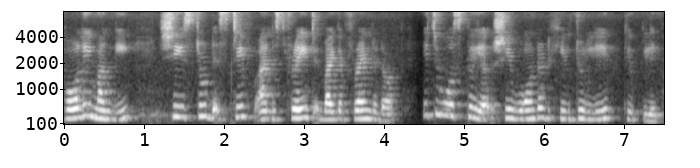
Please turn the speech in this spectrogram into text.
holy monkey, she stood stiff and straight by the front door. It was clear she wanted him to leave quickly.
